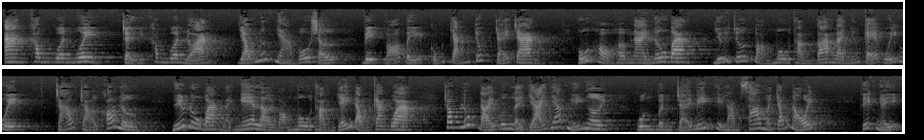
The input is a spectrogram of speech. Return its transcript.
An không quên nguy, trị không quên loạn Dẫu nước nhà vô sự, việc võ bị cũng chẳng chút trễ tràn Huống hồ hôm nay lưu bang dưới trướng bọn mưu thần toàn là những kẻ quỷ quyệt Tráo trở khó lường. Nếu lưu bang lại nghe lời bọn mưu thần giấy động can qua Trong lúc đại vương lại giải giáp nghỉ ngơi Quân binh trễ biến thì làm sao mà chống nổi? Thiết nghĩ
